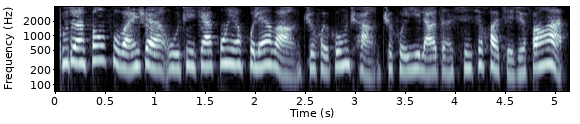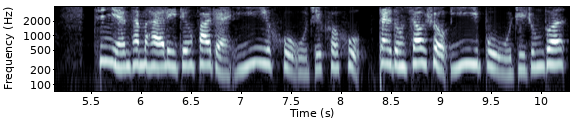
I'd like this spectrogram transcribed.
不断丰富完善 5G 加工业互联网、智慧工厂、智慧医疗等信息化解决方案。今年，他们还力争发展一亿户 5G 客户，带动销售一亿部 5G。终端，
